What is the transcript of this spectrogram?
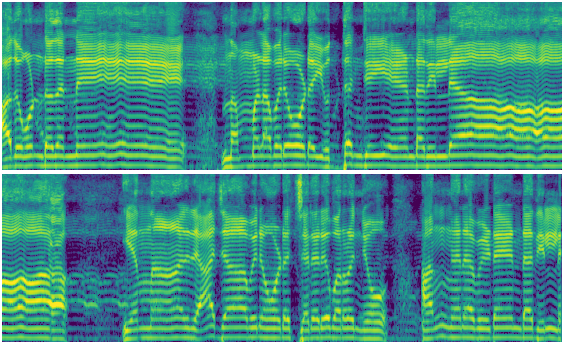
അതുകൊണ്ട് തന്നെ നമ്മൾ അവരോട് യുദ്ധം ചെയ്യേണ്ടതില്ല. എന്നാൽ രാജാവിനോട് ചിലർ പറഞ്ഞു അങ്ങനെ വിടേണ്ടതില്ല.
